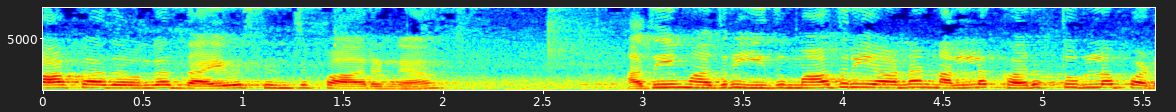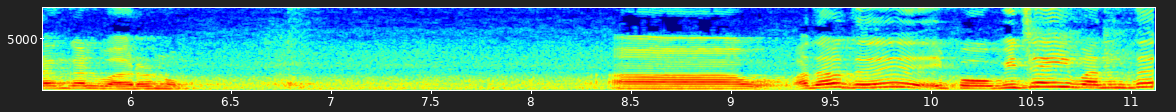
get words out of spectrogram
பார்க்காதவங்க தயவு செஞ்சு பாருங்கள் அதே மாதிரி இது மாதிரியான நல்ல கருத்துள்ள படங்கள் வரணும். அதாவது இப்போது விஜய் வந்து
